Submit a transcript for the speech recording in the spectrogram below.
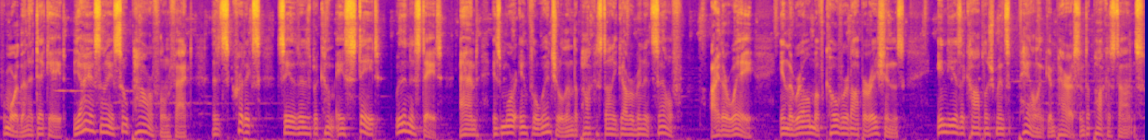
for more than a decade. The ISI is so powerful, in fact, that its critics say that it has become a state within a state and is more influential than the Pakistani government itself. Either way, in the realm of covert operations, India's accomplishments pale in comparison to Pakistan's.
